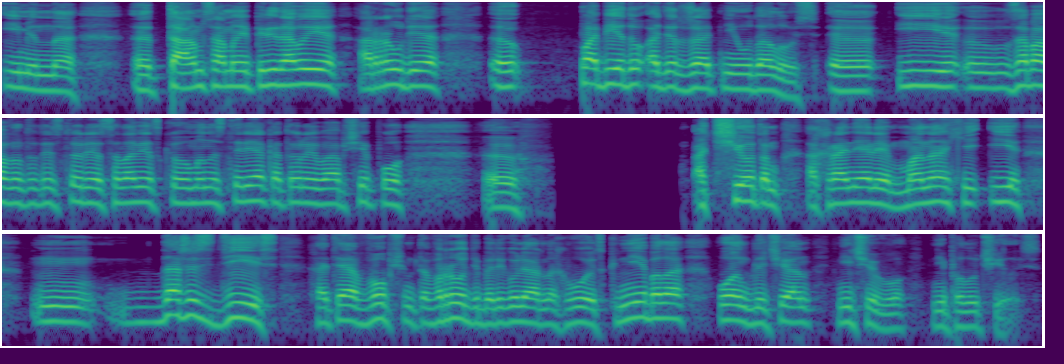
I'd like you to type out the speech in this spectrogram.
именно э, там, самые передовые орудия, э, победу одержать не удалось. Э, и э, забавна тут история Соловецкого монастыря, который вообще по... Э, отчетом охраняли монахи. И даже здесь, хотя, в общем-то, вроде бы регулярных войск не было, у англичан ничего не получилось.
